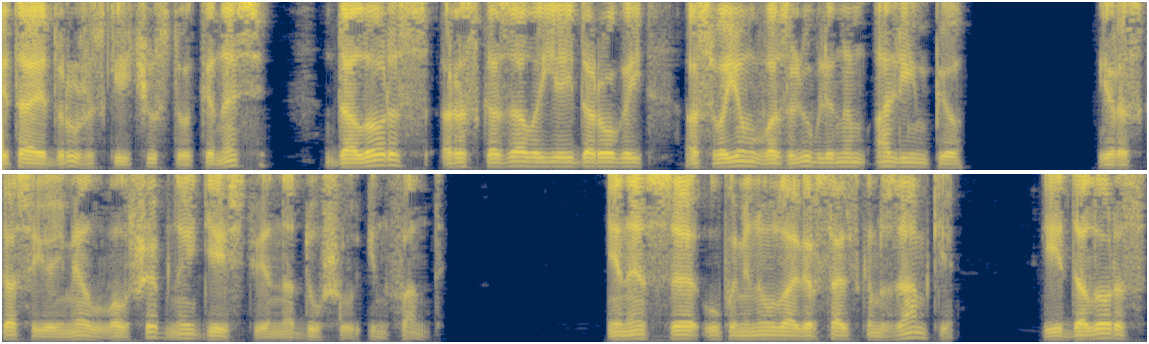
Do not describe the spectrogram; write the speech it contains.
Питая дружеские чувства к Энессе, Долорес рассказала ей дорогой о своем возлюбленном Олимпио, и рассказ ее имел волшебное действие на душу инфанты. Инесса упомянула о Версальском замке, и Долорес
